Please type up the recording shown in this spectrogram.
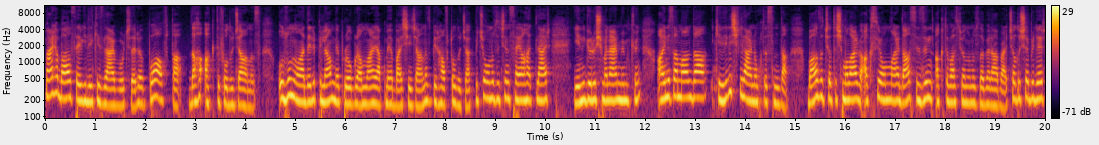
Merhaba sevgili ikizler burçları. Bu hafta daha aktif olacağınız, uzun vadeli plan ve programlar yapmaya başlayacağınız bir hafta olacak. Birçoğunuz için seyahatler, yeni görüşmeler mümkün. Aynı zamanda ikili ilişkiler noktasında bazı çatışmalar ve aksiyonlar da sizin aktivasyonunuzla beraber çalışabilir.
